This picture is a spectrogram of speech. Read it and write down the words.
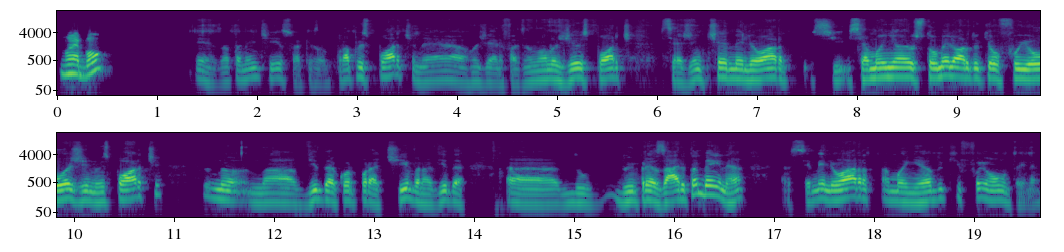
não é bom? É exatamente isso. O próprio esporte, né, Rogério? Fazendo analogia ao esporte, se a gente é melhor, se, se amanhã eu estou melhor do que eu fui hoje no esporte, no, na vida corporativa, na vida uh, do, do empresário também, né? Ser melhor amanhã do que foi ontem, né?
